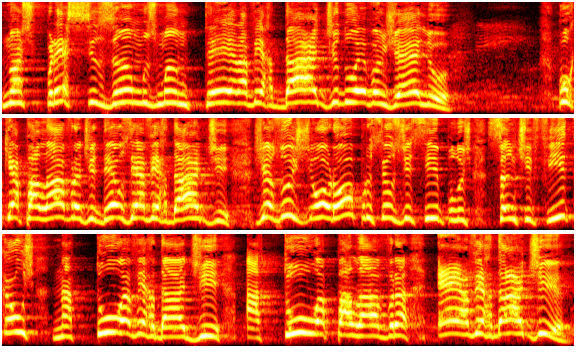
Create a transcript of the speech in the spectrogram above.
nós precisamos manter a verdade do evangelho porque a palavra de Deus é a verdade. Jesus orou para os seus discípulos: santifica-os na tua verdade, a tua palavra é a verdade.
